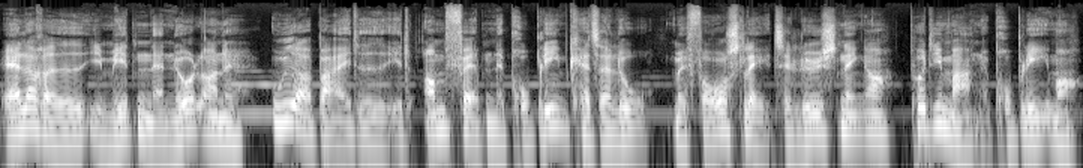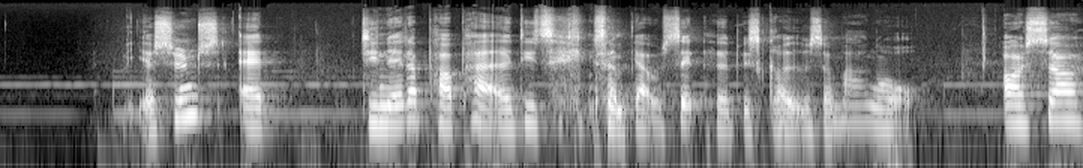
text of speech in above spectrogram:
allerede i midten af nullerne udarbejdede et omfattende problemkatalog med forslag til løsninger på de mange problemer. Jeg synes, at de netop påpegede de ting, som jeg jo selv havde beskrevet så mange år. Og så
